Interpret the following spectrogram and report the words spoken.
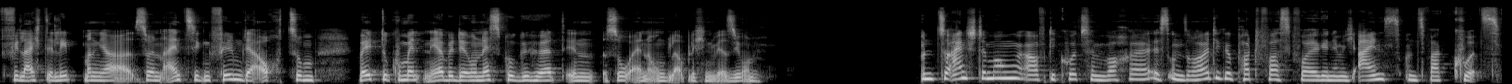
vielleicht erlebt man ja so einen einzigen Film, der auch zum Weltdokumentenerbe der UNESCO gehört, in so einer unglaublichen Version. Und zur Einstimmung auf die Kurzfilmwoche ist unsere heutige Podcast-Folge nämlich eins, und zwar kurz.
